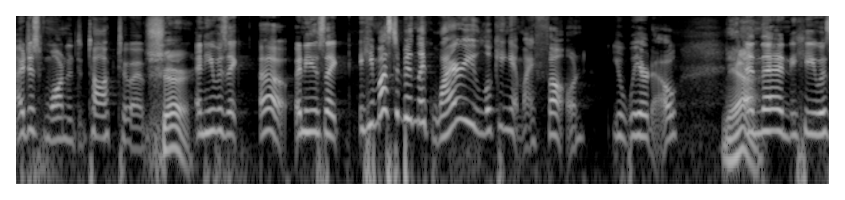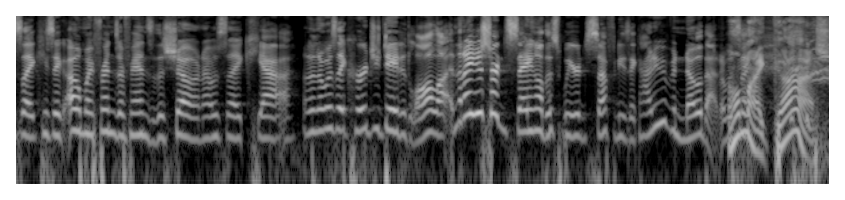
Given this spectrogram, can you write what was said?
I just wanted to talk to him, Sure. and he was like, "Oh," and he was like, he must have been like, "Why are you looking at my phone, you weirdo?" yeah. And then he was like, he's like, "Oh, my friends are fans of the show," and I was like, "Yeah." And then I was like, "Heard you dated Lala," and then I just started saying all this weird stuff, and he's like, "How do you even know that?" I was oh like, my gosh!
